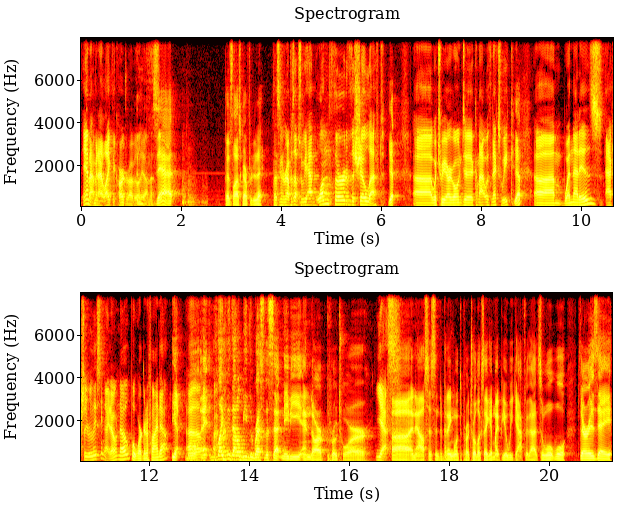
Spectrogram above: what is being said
And I mean, I like the card draw ability on this. that. That's the last card for today. That's going to wrap us up. So we have one third of the show left. Yep. Uh, which we are going to come out with next week. Yep. Um, when that is actually releasing, I don't know, but we're going to find out. Yeah, well, and likely that'll be the rest of the set, maybe, and our Pro Tour Yes. uh, analysis, and depending on what the Pro Tour looks like, it might be a week after that. So we'll, we'll there is a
